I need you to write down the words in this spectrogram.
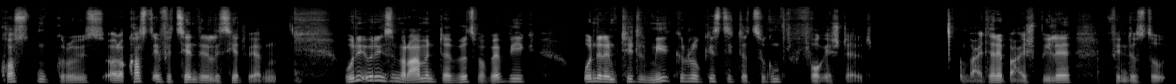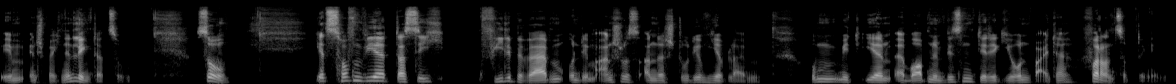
kostengröß oder kosteneffizient realisiert werden. Wurde übrigens im Rahmen der Würzburg Web Week unter dem Titel Mikrologistik der Zukunft vorgestellt. Weitere Beispiele findest du im entsprechenden Link dazu. So, jetzt hoffen wir, dass sich viele bewerben und im Anschluss an das Studium hierbleiben, um mit ihrem erworbenen Wissen die Region weiter voranzubringen.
